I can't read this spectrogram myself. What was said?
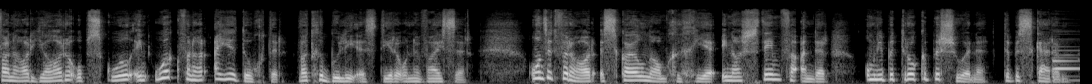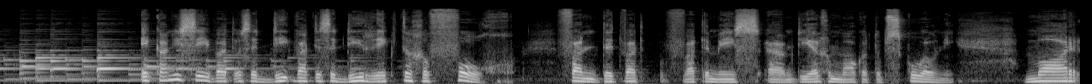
van haar jare op skool en ook van haar eie dogter wat geboelie is deur 'n onderwyser. Ons het vir haar 'n skuilnaam gegee en haar stem verander om die betrokke persone te beskerm. Ek kan nie sê wat is 'n wat is 'n direkte gevolg van dit wat wat 'n mens ehm um, deurgemaak het op skool nie. Maar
